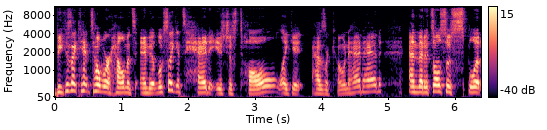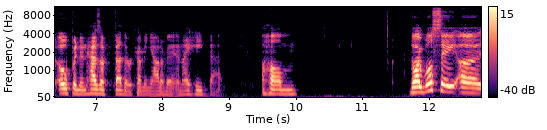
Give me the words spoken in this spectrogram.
Because I can't tell where helmets end, it looks like its head is just tall, like it has a cone head head, and that it's also split open and has a feather coming out of it, and I hate that. Um though I will say uh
